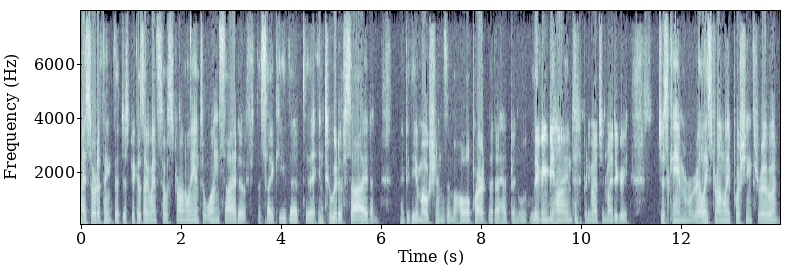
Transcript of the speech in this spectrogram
I sort of think that just because I went so strongly into one side of the psyche, that intuitive side and maybe the emotions and the whole part that I had been leaving behind, pretty much in my degree, just came really strongly pushing through and.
